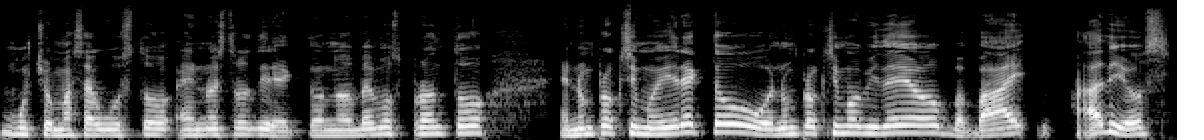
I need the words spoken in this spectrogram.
mucho más a gusto en nuestros directos. Nos vemos pronto en un próximo directo o en un próximo video. Bye bye. Adiós.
